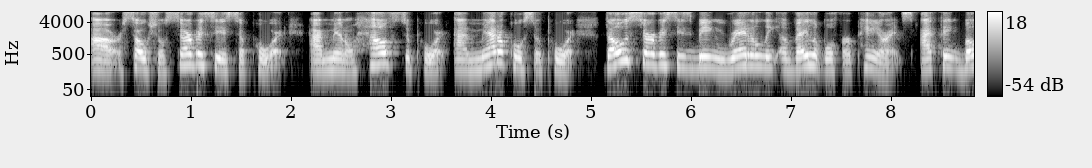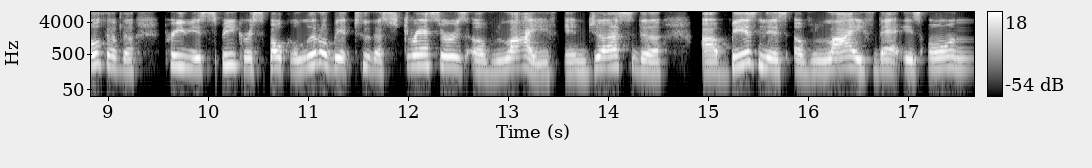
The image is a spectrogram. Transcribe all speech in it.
our social services support, our mental health support, our medical support, those services being readily available for parents. I think both of the previous speakers spoke a little bit to the stressors of life and just the uh, business of life that is on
